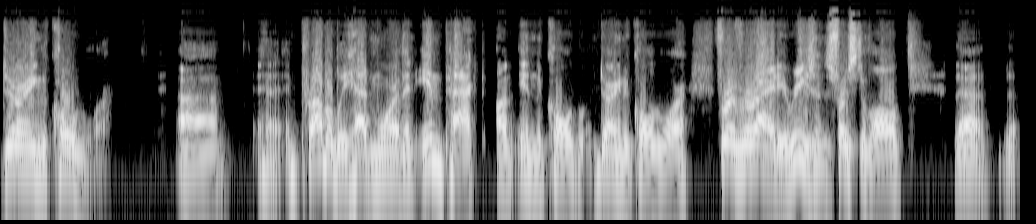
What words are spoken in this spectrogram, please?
during the Cold War. Uh, and probably had more of an impact on in the cold during the Cold War for a variety of reasons. First of all, the the,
